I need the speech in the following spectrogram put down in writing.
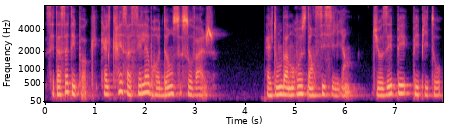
C'est à cette époque qu'elle crée sa célèbre danse sauvage. Elle tombe amoureuse d'un Sicilien Giuseppe Pepito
